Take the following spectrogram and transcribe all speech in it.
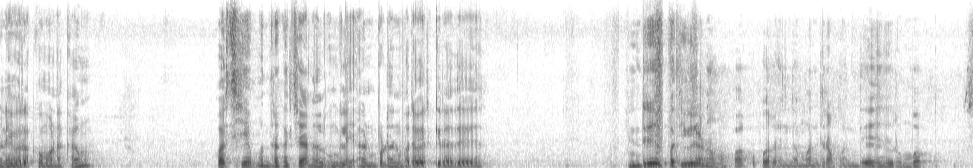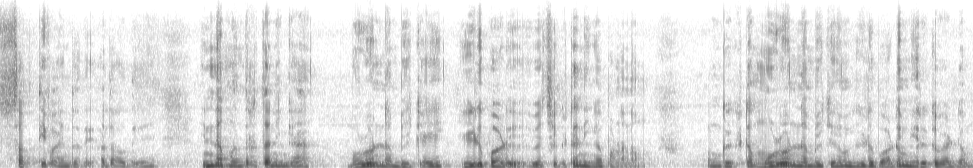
அனைவருக்கும் வணக்கம். வசிய மந்திரங்கள் சேனல் உங்களை அன்புடன் வரவேற்கிறது. இன்றைய பதிவில் நாம் பார்க்க போகிற இந்த மந்திரம் வந்து ரொம்ப சக்தி வாய்ந்தது. அதாவது இந்த மந்திரத்தை நீங்கள் முழு நம்பிக்கை ஈடுபாடு வச்சுக்கிட்டு நீங்கள் பண்ணணும். உங்ககிட்ட முழு நம்பிக்கையும் ஈடுபாடும் இருக்க வேண்டும்.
